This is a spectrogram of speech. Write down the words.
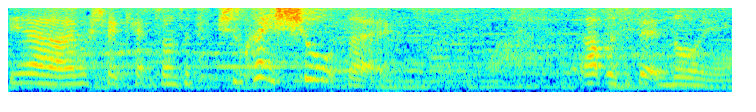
yeah, I wish I kept on to. She quite short though. That was a bit annoying.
